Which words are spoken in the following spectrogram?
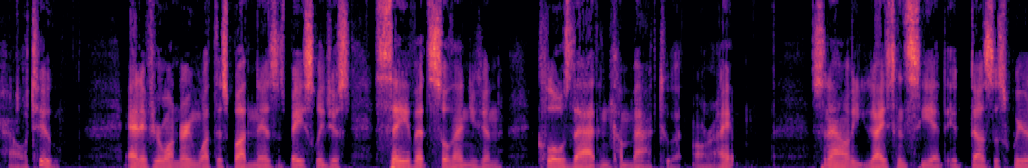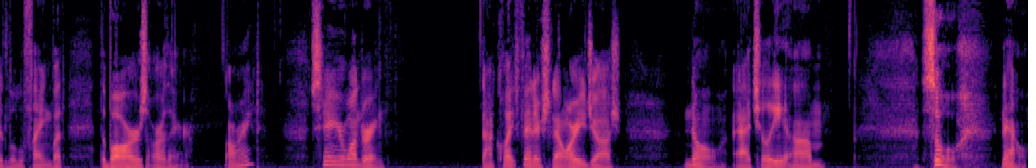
How-to. And if you're wondering what this button is, it's basically just save it so then you can close that and come back to it. Alright? So now you guys can see it. It does this weird little thing, but the bars are there. Alright? So now you're wondering, not quite finished now, are you, Josh? No, actually. Um, so, now,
